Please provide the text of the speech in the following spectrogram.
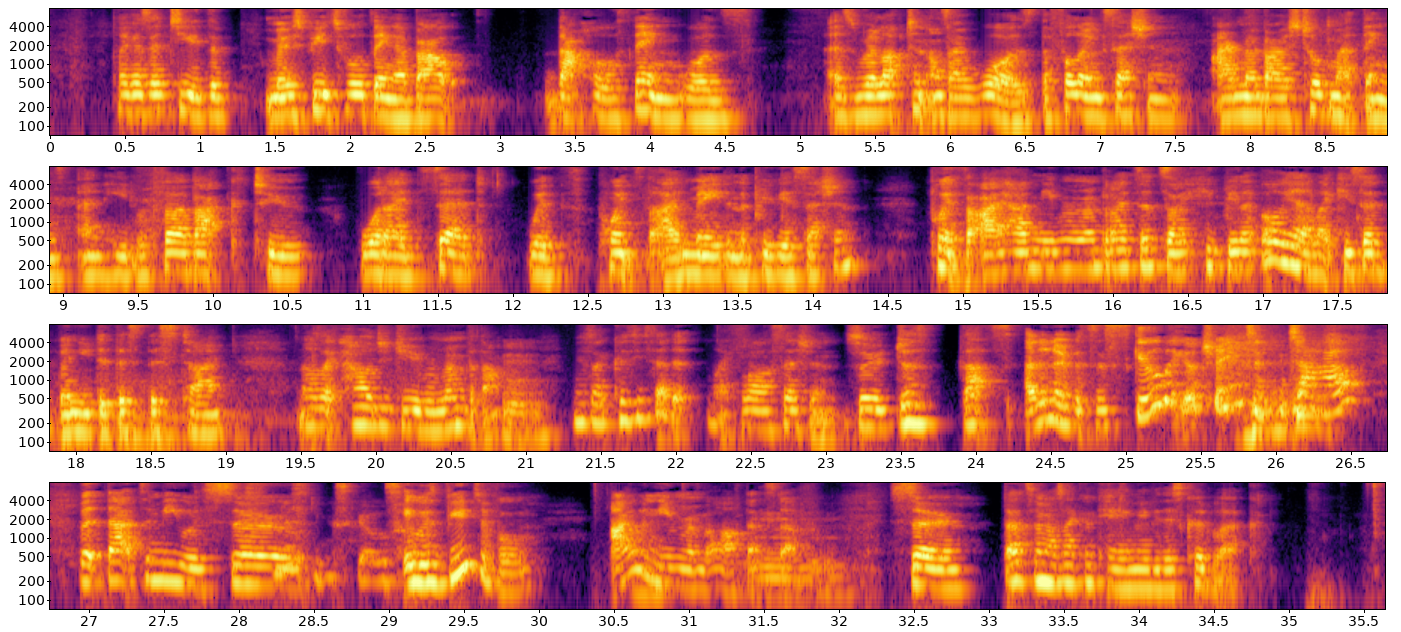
like I said to you, the most beautiful thing about that whole thing was as reluctant as I was, the following session, I remember I was talking about things and he'd refer back to what I'd said with points that I'd made in the previous session, points that I hadn't even remembered I'd said. So he'd be like, oh yeah, like you said when you did this this time. And I was like, how did you remember that? Hmm. And He's like, because you said it like last session. So just that's, I don't know if it's a skill that you're trained to, to have, but that to me was so skills. it was beautiful. I wouldn't even remember half that hmm. stuff. So that's when I was like, okay, maybe this could work.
